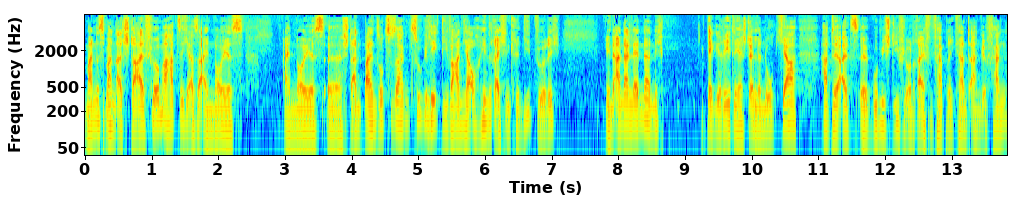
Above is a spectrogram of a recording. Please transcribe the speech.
Mannesmann als Stahlfirma hat sich also ein neues ein neues äh, Standbein sozusagen zugelegt. Die waren ja auch hinreichend kreditwürdig. In anderen Ländern nicht der Gerätehersteller Nokia hatte als äh, Gummistiefel- und Reifenfabrikant angefangen.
